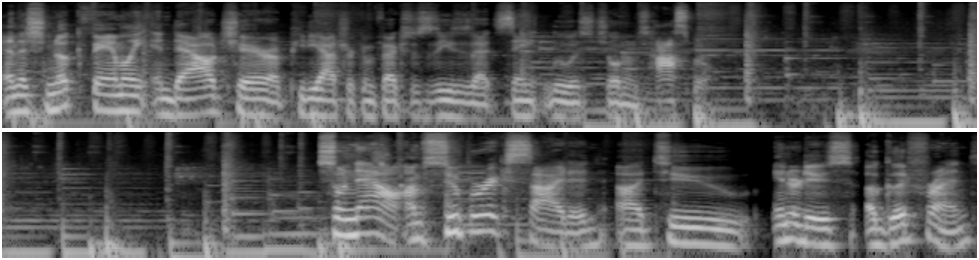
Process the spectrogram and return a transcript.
and the Schnuck Family Endowed Chair of Pediatric Infectious Diseases at St. Louis Children's Hospital. So now I'm super excited uh, to introduce a good friend,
